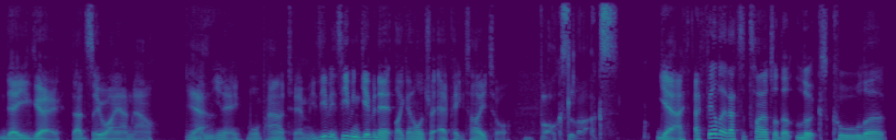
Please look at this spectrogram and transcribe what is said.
There you go. That's who I am now. Yeah. and, you know, more power to him. He's even he's even given it like an ultra epic title. Vox Lux. Yeah, I, I feel like that's a title that looks cooler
